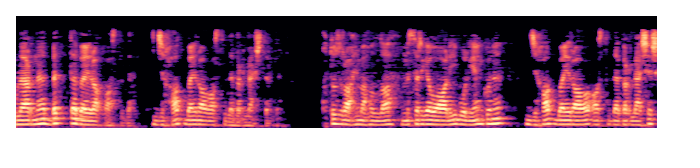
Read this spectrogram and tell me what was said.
ularni bitta bayroq ostida jihod bayrog'i ostida birlashtirdi. Qutuz rohimaulloh misrga voliy bo'lgan kuni jihod bayrog'i ostida birlashish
